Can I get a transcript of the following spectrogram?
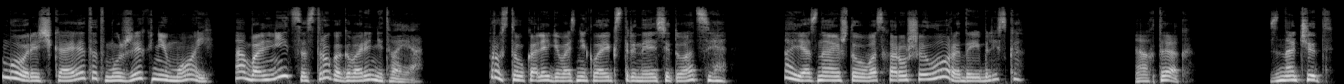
Боречка, этот мужик не мой, а больница, строго говоря, не твоя. Просто у коллеги возникла экстренная ситуация, а я знаю, что у вас хорошие лоры, да и близко». «Ах так. Значит,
